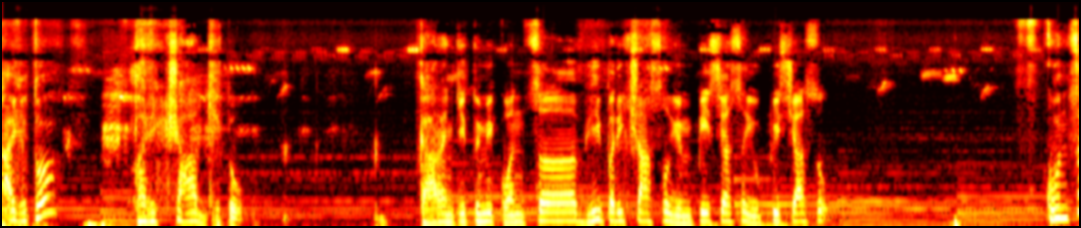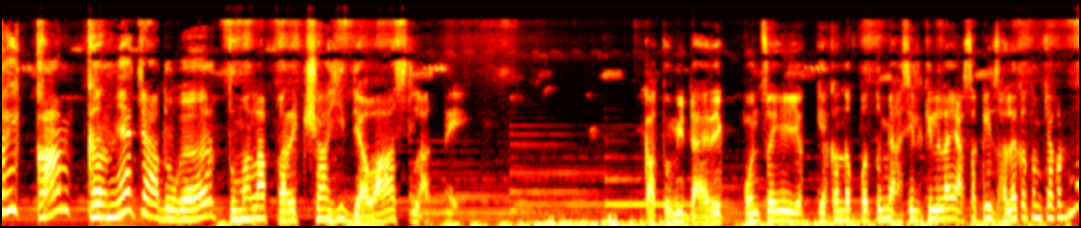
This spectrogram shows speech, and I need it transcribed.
काय घेतो? परीक्षा घेतो. कारण की तुम्ही कोणचं भी परीक्षा असो एमपीएससी असो युपीएससी असो कोणचंही काम करण्याच्या अगोदर तुम्हाला परीक्षा ही द्यावाच लागते. का तुम्ही डायरेक्ट कोणचंही एक- एखादं पद तुम्ही हासिल केलेलं आहे असं काही झालं का तुमच्याकडनं?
